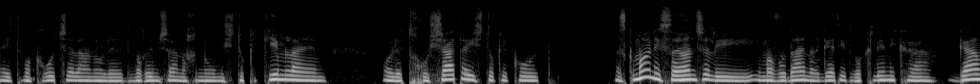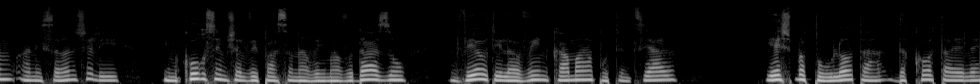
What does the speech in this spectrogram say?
ההתמכרות שלנו לדברים שאנחנו משתוקקים להם, או לתחושת ההשתוקקות. אז כמו הניסיון שלי עם עבודה אנרגטית בקליניקה, גם הניסיון שלי עם קורסים של ויפאסנה ועם העבודה הזו, הביאה אותי להבין כמה פוטנציאל יש בפעולות הדקות האלה,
